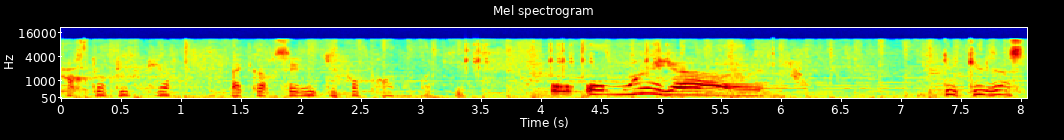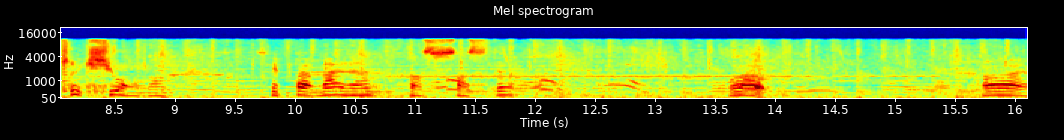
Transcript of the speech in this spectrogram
Hein. D'accord, c'est lui qu'il faut prendre. Au, moins, il y a euh, quelques instructions. donc C'est pas mal hein, dans ce sens-là. Ouais. Ouais.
